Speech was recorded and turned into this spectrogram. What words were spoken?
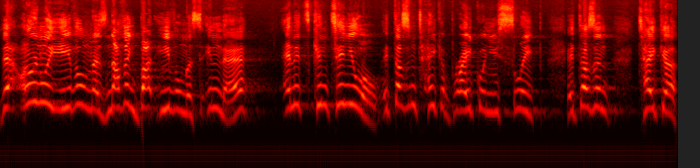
they're only evil, and there's nothing but evilness in there, and it's continual. It doesn't take a break when you sleep, it doesn't take a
